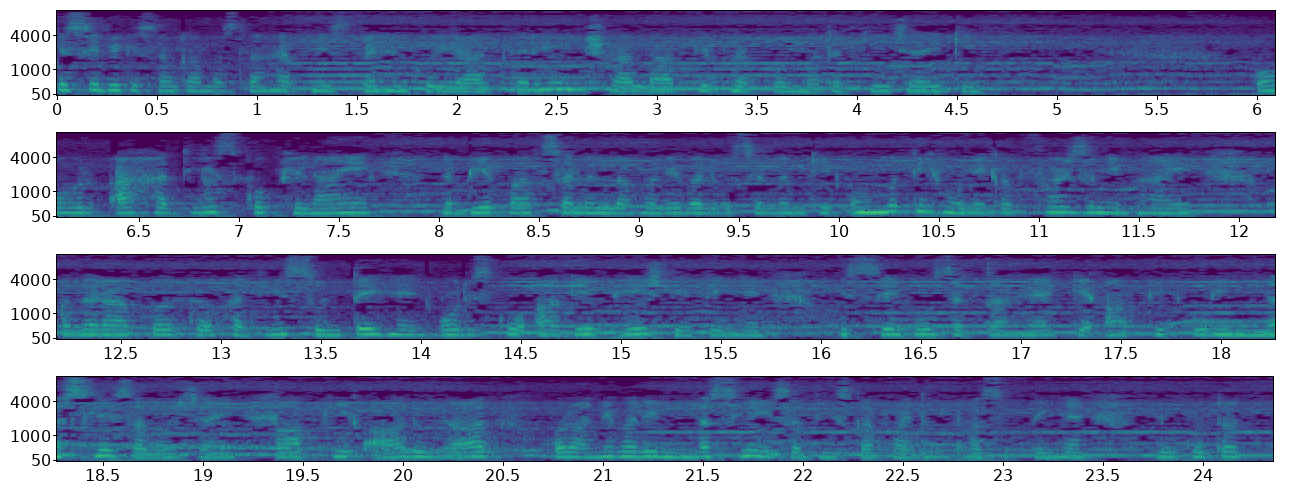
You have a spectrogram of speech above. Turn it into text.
کسی بھی قسم کا مسئلہ ہے، اپنی اس بہن کو یاد کریں، انشاءاللہ آپ کی بھرپور مدد کی جائے گی۔ اور احادیث کو پھیلائیں۔ نبی پاک صلی اللہ علیہ وآلہ وسلم کی امتی ہونے کا فرض نبھائیں۔ اگر آپ کو حدیث سنتے ہیں اور اس کو آگے بھیج دیتے ہیں، اس سے ہو سکتا ہے کہ آپ کی پوری نسلیں سبر جائیں۔ آپ کی آل اولاد اور آنے والی نسلیں اس حدیث کا فائدہ اٹھا سکتی ہیں۔ لوگوں تک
